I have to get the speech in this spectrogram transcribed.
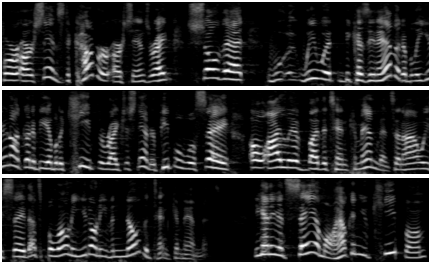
for our sins, to cover our sins, right? So that we would, because inevitably you're not going to be able to keep the righteous standard. People will say, Oh, I live by the Ten Commandments. And I always say, That's baloney. You don't even know the Ten Commandments. You can't even say them all. How can you keep them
